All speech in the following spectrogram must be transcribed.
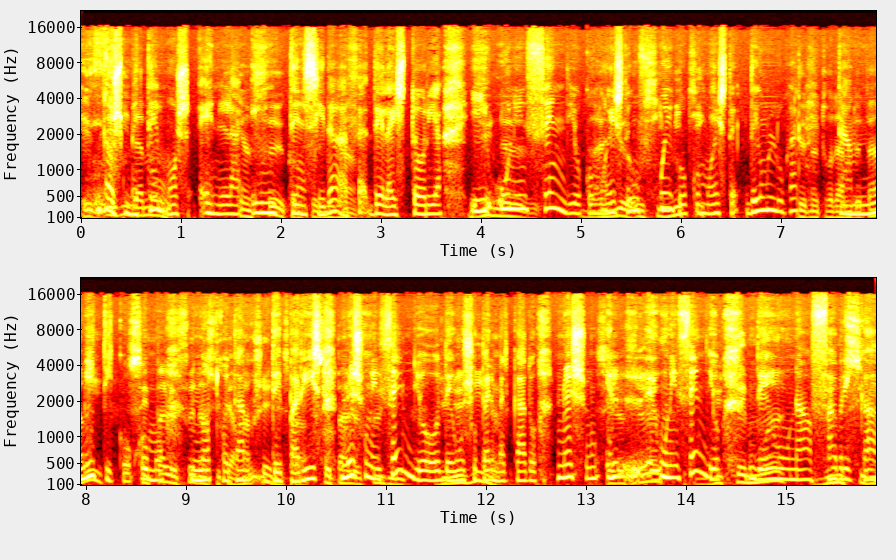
nos metemos en la intensidad de la historia y un incendio como este, un fuego como este, de un lugar tan mítico como Notre Dame de París, no es un incendio de un supermercado, no es un, incendio de una fábrica,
